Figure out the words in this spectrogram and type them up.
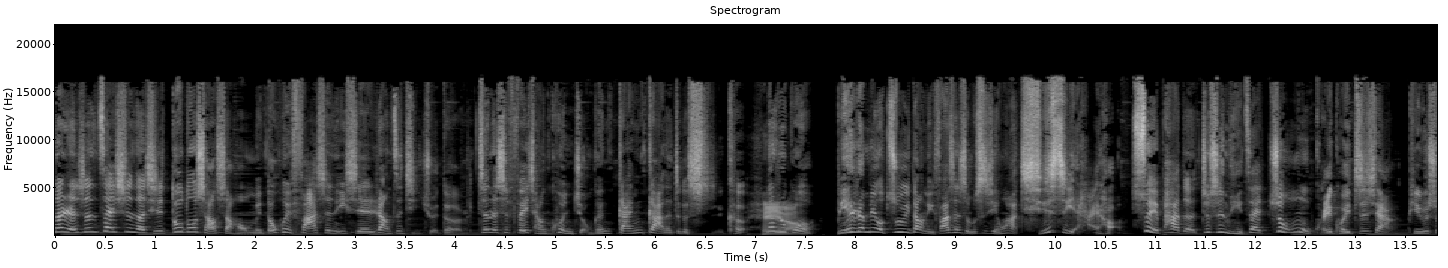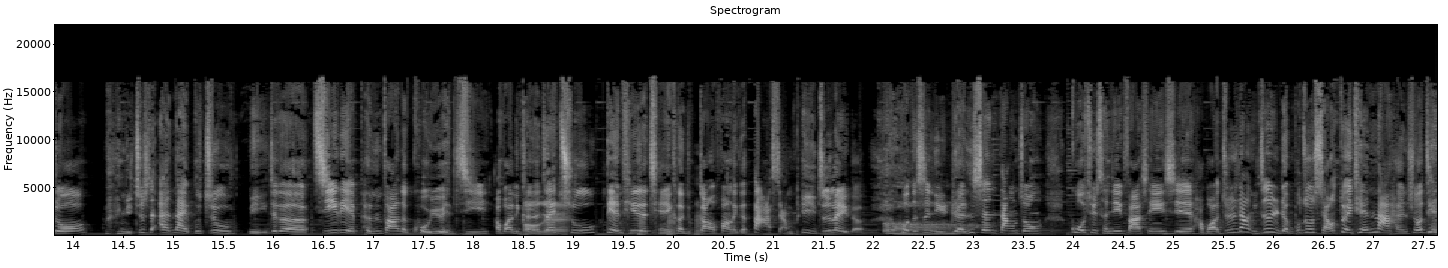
那人生在世呢，其实多多少少哈，我们都会发生一些让自己觉得真的是非常困窘跟尴尬的这个时刻。那如果别人没有注意到你发生什么事情的话，其实也还好。最怕的就是你在众目睽睽之下，比如说 你就是按耐不住你这个激烈喷发的括约肌，好不好？你可能在出电梯的前一刻就刚好放了一个大响屁之类的，或者是你人生当中过去曾经发生一些，好不好？就是让你真的忍不住想要对天呐喊说：“天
